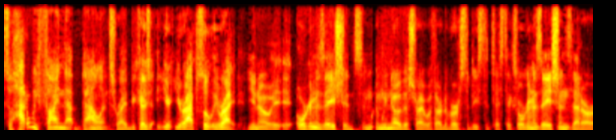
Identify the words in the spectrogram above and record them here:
so how do we find that balance, right? Because you're, you're absolutely right. You know, it, organizations, and, we know this, right, with our diversity statistics, organizations that are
